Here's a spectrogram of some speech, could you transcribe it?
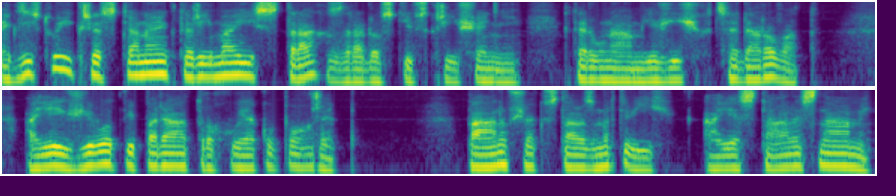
Existují křesťané, kteří mají strach z radosti vzkříšení, kterou nám Ježíš chce darovat, a jejich život vypadá trochu jako pohřeb. Pán však vstal z mrtvých a je stále s námi.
